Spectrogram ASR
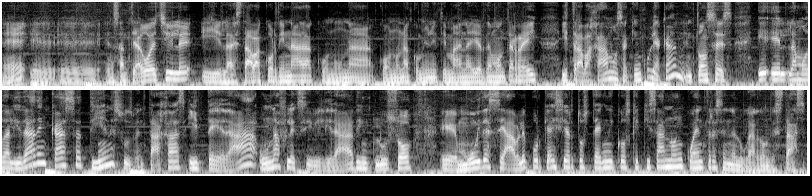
¿eh? Eh, eh, en Santiago de Chile y la estaba coordinada con una, con una community manager de Monterrey y trabajábamos aquí en Culiacán. Entonces, la modalidad en casa tiene sus ventajas y te da una flexibilidad incluso muy deseable porque hay ciertos técnicos que quizá no encuentres en el lugar donde estás.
